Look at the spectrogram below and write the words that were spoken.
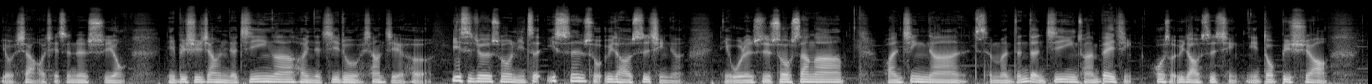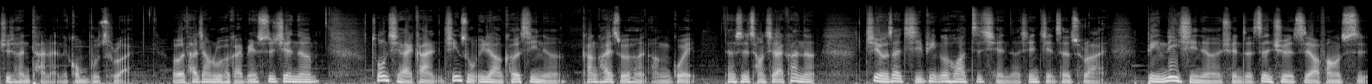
有效，而且真正实用，你必须将你的基因啊和你的记录相结合。意思就是说，你这一生所遇到的事情呢，你无论是受伤啊、环境啊、什么等等基因传背景或所遇到的事情，你都必须要去很坦然的公布出来。而它将如何改变世界呢？中期来看，精准医疗科技呢，刚开始会很昂贵，但是长期来看呢，既有在疾病恶化之前呢，先检测出来，并立即呢选择正确的治疗方式，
